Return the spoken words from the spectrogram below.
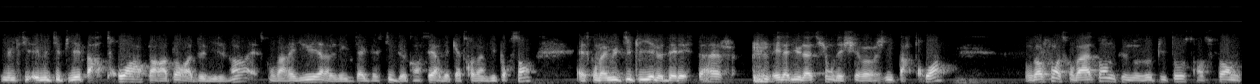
multi est multiplié par 3 par rapport à 2020 Est-ce qu'on va réduire les diagnostics de cancer de 90% Est-ce qu'on va multiplier le délestage et l'annulation des chirurgies par 3 donc dans le fond, est-ce qu'on va attendre que nos hôpitaux se transforment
